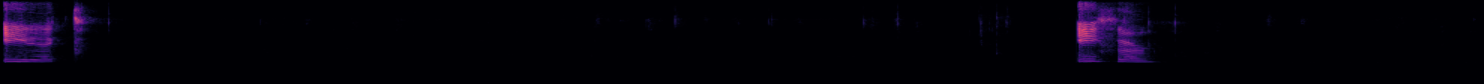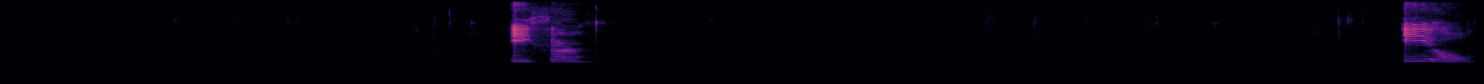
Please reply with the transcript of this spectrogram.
Edict. Ether. Ether. Eel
